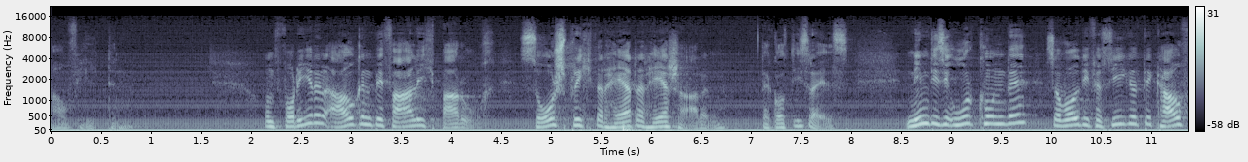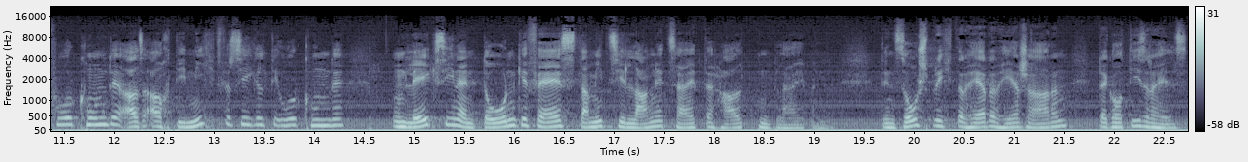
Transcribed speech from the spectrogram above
aufhielten und vor ihren Augen befahl ich Baruch, so spricht der Herr der Herrscharen, der Gott Israels. Nimm diese Urkunde, sowohl die versiegelte Kaufurkunde als auch die nicht versiegelte Urkunde, und leg sie in ein Tongefäß, damit sie lange Zeit erhalten bleiben. Denn so spricht der Herr der Heerscharen, der Gott Israels.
